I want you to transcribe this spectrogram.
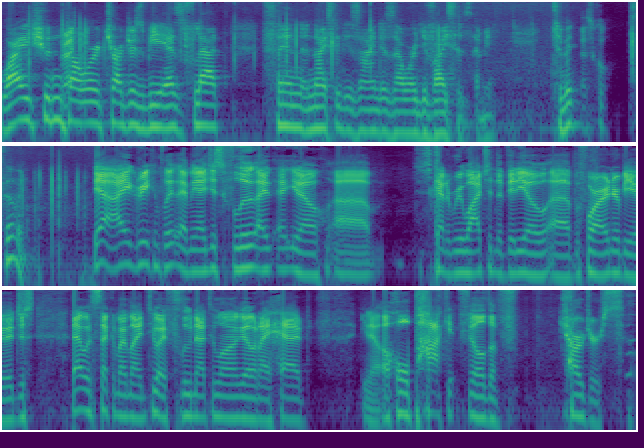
Why shouldn't Right. our chargers be as flat, thin, and nicely designed as our devices? I mean, it's a bit That's cool. silly. Yeah, I agree completely. I mean, I just flew. I, I you know, uh, just kind of rewatching the video uh, before our interview. It just that was stuck in my mind too. I flew not too long ago, and I had, you know, a whole pocket filled of chargers.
